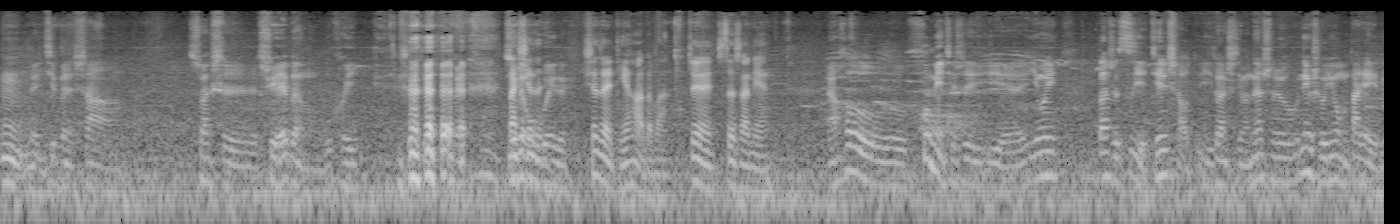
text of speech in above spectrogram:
嗯对，基本上算是血本无亏，对那现在血本无归，对。现在也挺好的吧？这这三年。然后后面其实也因为当时自己也坚持了一段时间嘛，那时候那个时候因为我们大家也都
